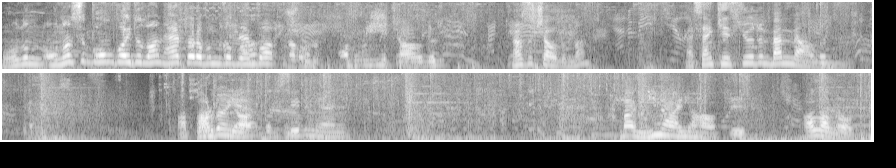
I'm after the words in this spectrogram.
Oğlum o nasıl bombaydı lan? Her tarafımıza bomba atmış. Adamını çaldı. Nasıl çaldın lan? Ha sen kesiyordun ben mi aldım? Abi pardon ya. Bilseydim yani. Bak yine aynı halt değil. Allah Allah. Eyvah.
